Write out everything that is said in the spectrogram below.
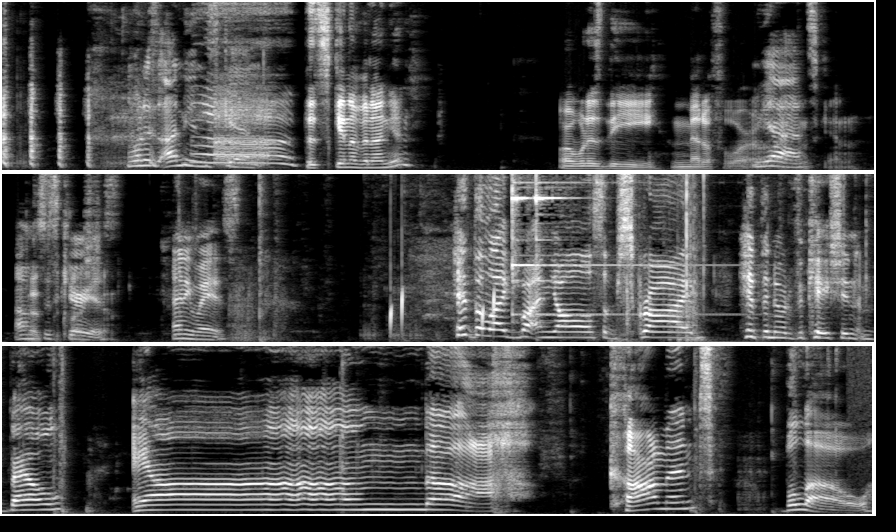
What is onion skin? Ah, the skin of an onion? Or what is the metaphor of Yeah. onion skin? I was That's just curious. question. Anyways, hit the like button, y'all. Subscribe. Hit the notification bell. And uh, comment below.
